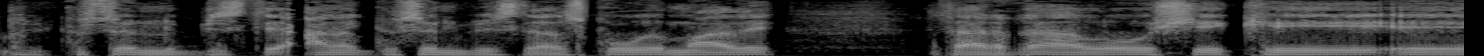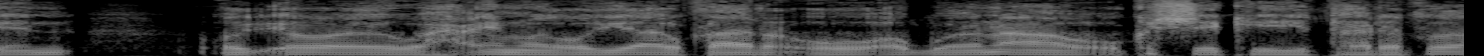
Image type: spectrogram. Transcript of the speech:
dharka ku soo labistay calanka ku soo labistay iskugu imaaday. Taariikhaha loo sheekeeyey waxaa imad odayaal qaar oo abwaana ah oo ka sheekeeyey taariikhda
